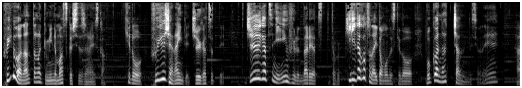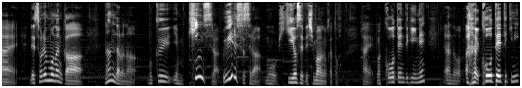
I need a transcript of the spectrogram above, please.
冬はなんとなくみんなマスクしてたじゃないですか。けど冬じゃないんで10月って。10月にインフルになるやつって多分聞いたことないと思うんですけど僕はなっちゃうんですよね。はい。でそれもなんかなんだろうな。僕いやもう菌すらウイルスすらもう引き寄せてしまうのかと。はい。まあ、後天的にねあの 肯定的に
